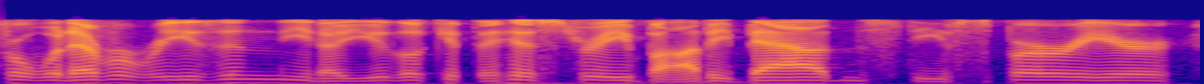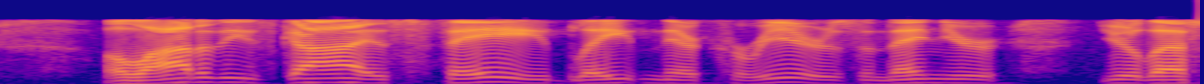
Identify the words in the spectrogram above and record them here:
for whatever reason, you know, you look at the history, Bobby Bowden, Steve Spurrier, a lot of these guys fade late in their careers, and then you're you're left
